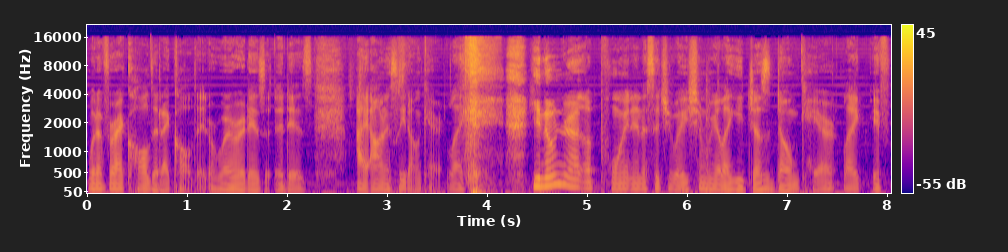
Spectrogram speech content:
whatever I called it, I called it, or whatever it is, it is. I honestly don't care. Like, you know, when you're at a point in a situation where you're like, you just don't care. Like, if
